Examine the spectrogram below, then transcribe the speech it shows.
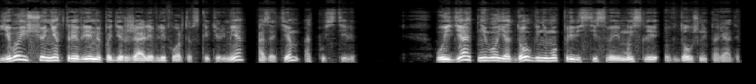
его еще некоторое время подержали в Лефортовской тюрьме, а затем отпустили. Уйдя от него, я долго не мог привести свои мысли в должный порядок.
